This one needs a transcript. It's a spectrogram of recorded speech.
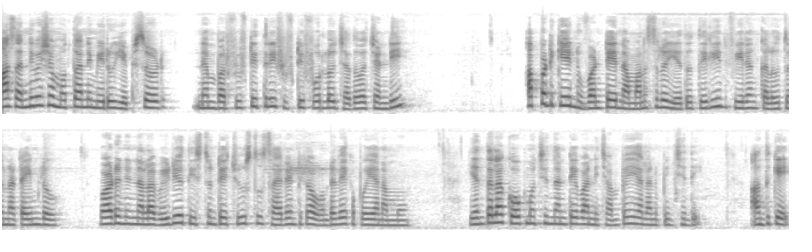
ఆ సన్నివేశం మొత్తాన్ని మీరు episode number fifty three fifty ఫోర్లో చదవచ్చండి. అప్పటికే నువ్వంటే నా మనసులో ఏదో తెలియని ఫీలింగ్ కలుగుతున్న టైంలో వాడు నిన్న అలా వీడియో తీస్తుంటే చూస్తూ సైలెంట్గా ఉండలేకపోయానమ్ము. ఎంతలా కోపం వచ్చిందంటే వాడిని చంపేయాలనిపించింది. అందుకే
